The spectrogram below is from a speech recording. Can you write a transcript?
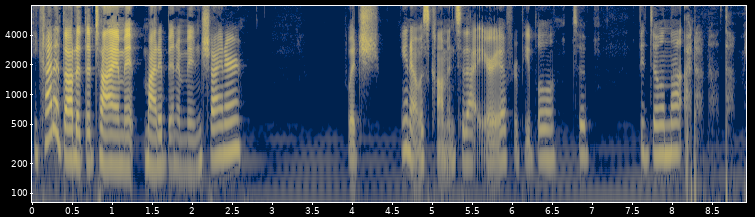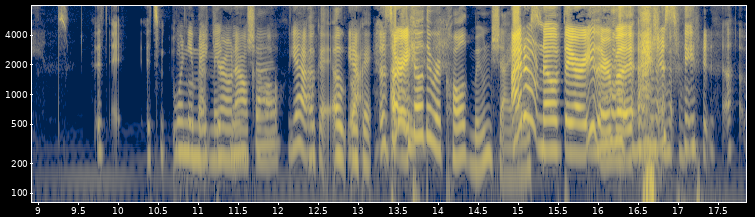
he kind of thought at the time it might have been a moonshiner, which, you know, is common to that area for people to be doing that. I don't know what that means. It, it, it's when you People that make your own moonshine? alcohol. Yeah. Okay. Oh, Yeah. okay. Oh, I sorry. didn't know they were called moonshine. I don't know if they are either, but I just made it up.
